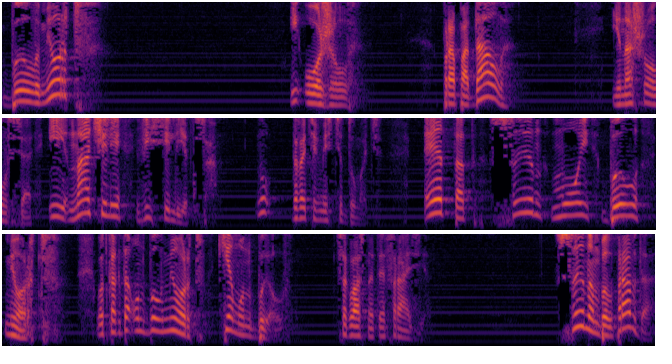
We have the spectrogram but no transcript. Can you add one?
был мертв и ожил, пропадал и нашелся, и начали веселиться. Ну, давайте вместе думать. Этот сын мой был мертв. Вот когда он был мертв, кем он был, согласно этой фразе? Сыном был, правда?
